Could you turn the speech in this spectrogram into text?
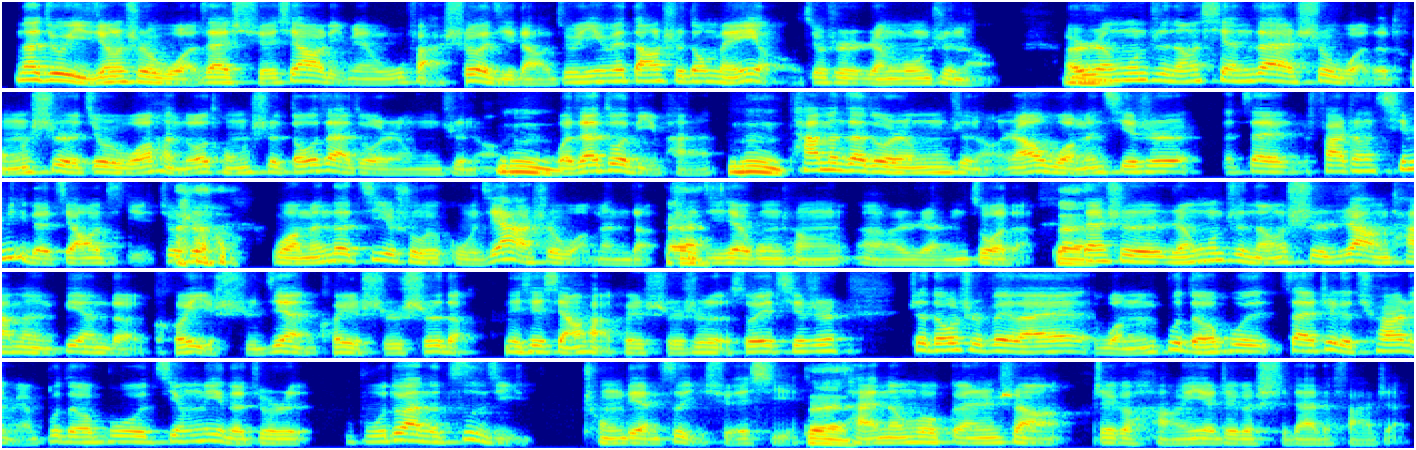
那就已经是我在学校里面无法涉及到，就因为当时都没有，就是人工智能。而人工智能现在是我的同事，就是我很多同事都在做人工智能，嗯，我在做底盘，嗯，他们在做人工智能，然后我们其实在发生亲密的交集，就是 我们的技术骨架是我们的，是机械工程呃人做的，但是人工智能是让他们变得可以实践、可以实施的那些想法可以实施的，所以其实这都是未来我们不得不在这个圈儿里面不得不经历的，就是不断的自己。充电自己学习，对，才能够跟上这个行业这个时代的发展。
